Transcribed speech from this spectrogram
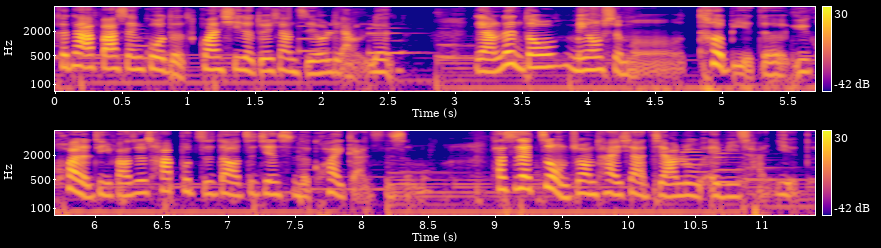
跟他发生过的关系的对象只有两任。两任都没有什么特别的愉快的地方，就是他不知道这件事的快感是什么。他是在这种状态下加入 AV 产业的，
